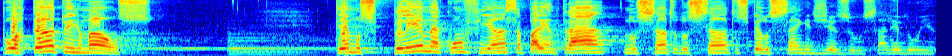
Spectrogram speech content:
Portanto, irmãos, temos plena confiança para entrar no Santo dos Santos pelo sangue de Jesus. Aleluia.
